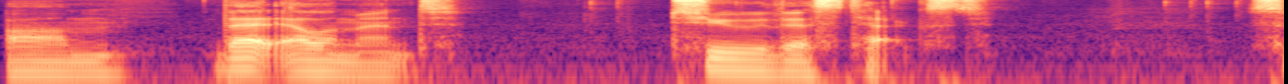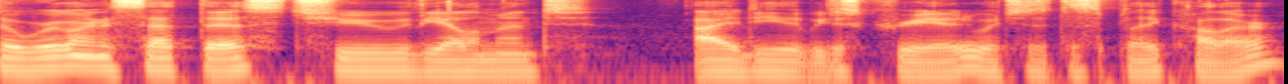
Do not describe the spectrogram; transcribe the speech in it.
um, that element to this text. So we're going to set this to the element ID that we just created, which is display color.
